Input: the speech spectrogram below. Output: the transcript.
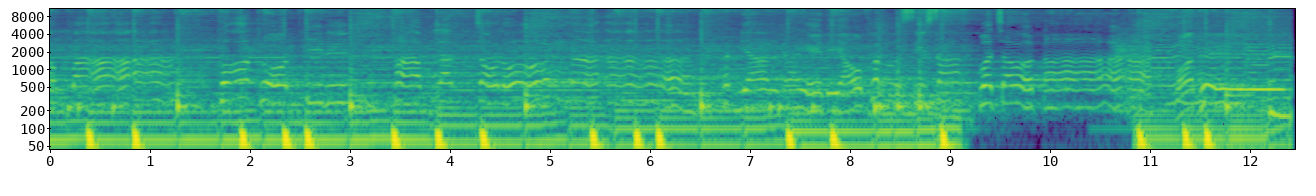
ดอกว่า ขอโทษที่ดึงภาพลักเจ้าลงมาพันยางไรเดียวคนสีสาว่าเจ้าตาบ่เธอ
